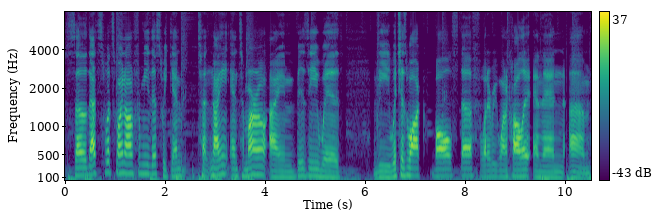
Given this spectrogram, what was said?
so that's what's going on for me this weekend. Tonight and tomorrow, I'm busy with the Witches Walk ball stuff, whatever you want to call it, and then um,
